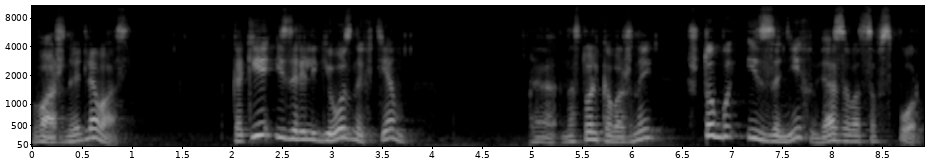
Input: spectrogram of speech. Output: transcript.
важные для вас. Какие из религиозных тем э, настолько важны, чтобы из-за них ввязываться в спор?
